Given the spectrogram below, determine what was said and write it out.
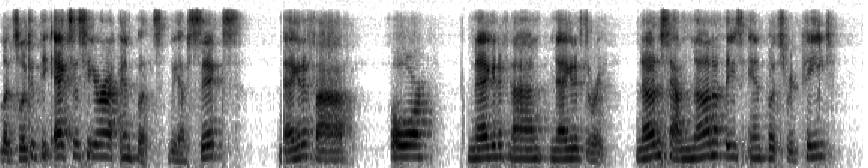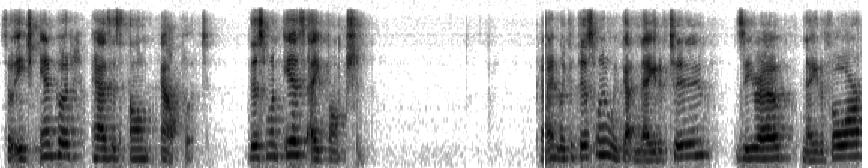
Let's look at the x's here, our inputs. We have 6, negative 5, 4, negative 9, negative 3. Notice how none of these inputs repeat, so each input has its own output. This one is a function. Okay, look at this one. We've got negative 2, 0, negative 4,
